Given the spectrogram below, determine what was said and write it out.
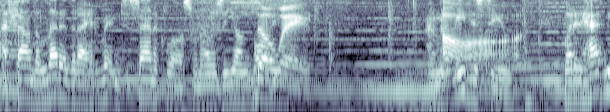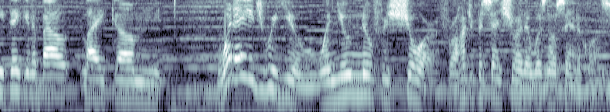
I found a letter that I had written to Santa Claus when I was a young boy. No way. And I'm gonna read this to you. But it had me thinking about like um, what age were you when you knew for sure, for 100% sure there was no Santa Claus?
